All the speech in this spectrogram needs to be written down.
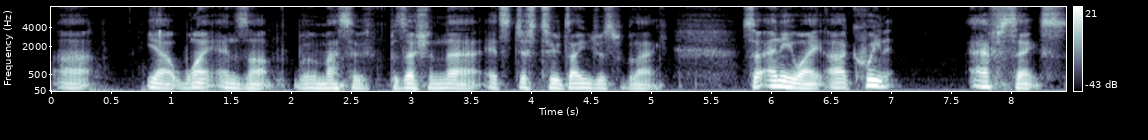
Uh, yeah, white ends up with a massive possession there. It's just too dangerous for black. So anyway, uh, queen f6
